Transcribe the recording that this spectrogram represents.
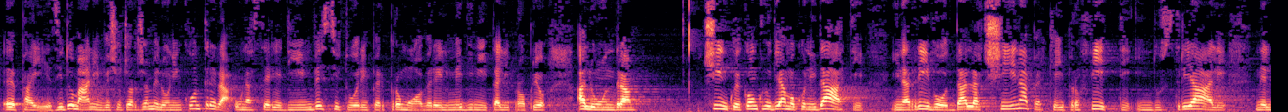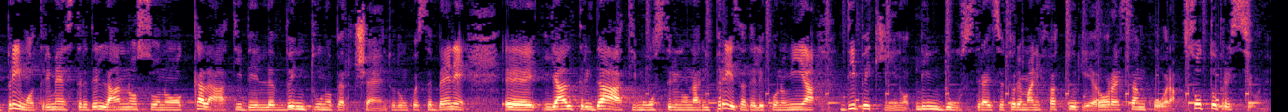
eh, paesi. Domani invece Giorgia Meloni incontrerà una serie di investitori per promuovere il Made in Italy proprio a Londra. 5. Concludiamo con i dati in arrivo dalla Cina perché i profitti industriali nel primo trimestre dell'anno sono calati del 21%. Dunque sebbene eh, gli altri dati mostrino una ripresa dell'economia di Pechino, l'industria e il settore manifatturiero resta ancora sotto pressione.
